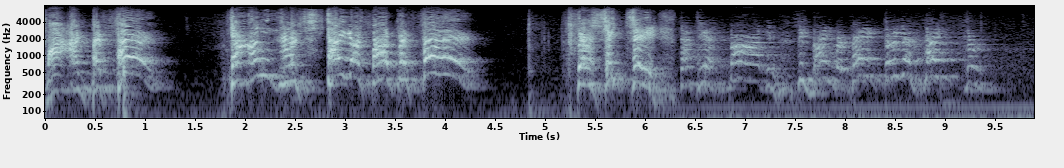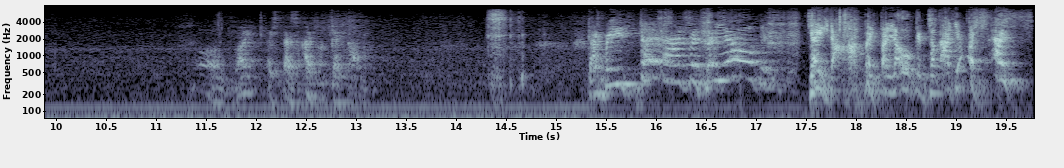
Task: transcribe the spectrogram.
Das war ein Befehl! Der Angriff Steiners war ein Befehl! Wer sind Sie, dass Sie es wagen, sich meinen Befehl zu widersetzen? So weit ist das also gekommen. Das Militär hat mich belogen! Jeder hat mich belogen, sogar die SS!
